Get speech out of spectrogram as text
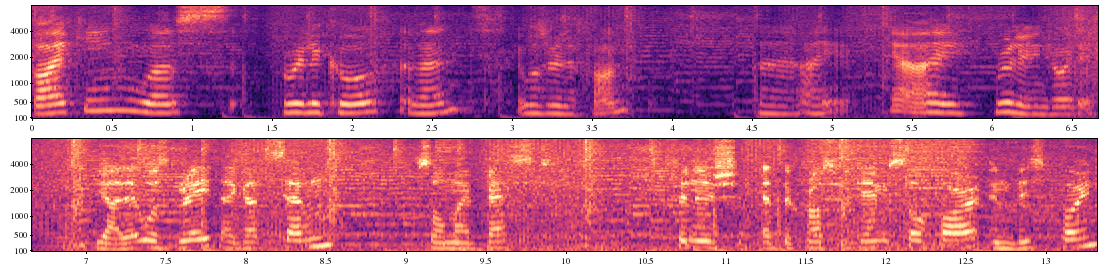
Biking was really cool event. It was really fun. Uh, I yeah, I really enjoyed it. Yeah, that was great. I got seven, so my best finish at the CrossFit Games so far in this point.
